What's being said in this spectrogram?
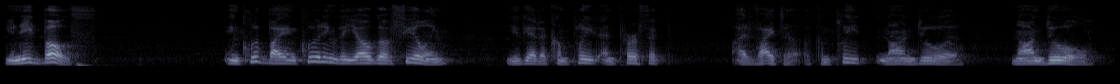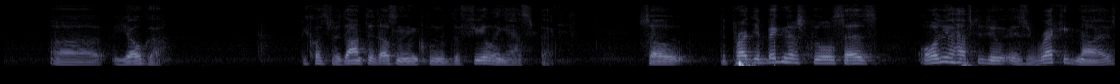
You need both. Include, by including the yoga of feeling, you get a complete and perfect Advaita, a complete non-dual, non-dual uh, yoga. Because Vedanta doesn't include the feeling aspect. So the Pratyabhijna school says all you have to do is recognize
